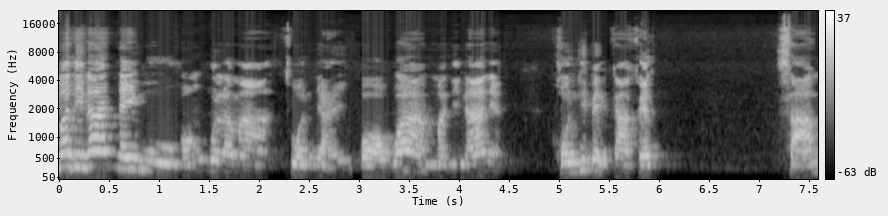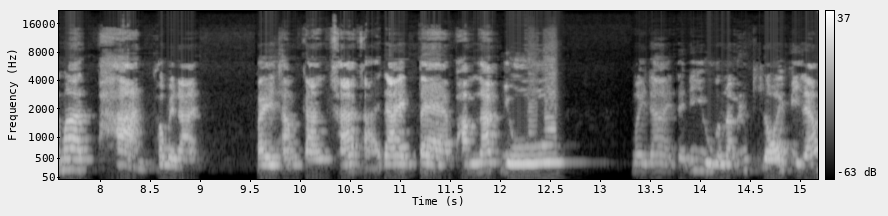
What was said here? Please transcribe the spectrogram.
มาดีนาในหมู่ของอุลามาส่วนใหญ่บอกว่ามาดีนาเนี่ย คนที่เป็นกาเฟสสามารถผ่านเข้าไปได้ ไปทำการค้าขายได้ แต่พำนักอยู่ ไม่ได้ แต่นี่อยู่กันมาไม่รู้กี่ร้อยปีแล้ว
